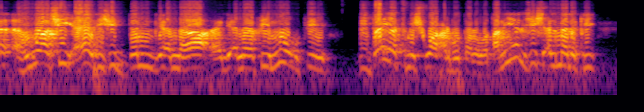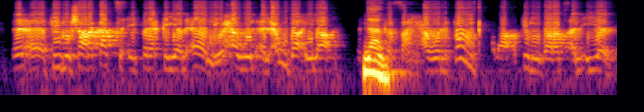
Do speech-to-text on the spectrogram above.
هو شيء عادي جدا لانها لأن في في بداية مشوار البطولة الوطنية الجيش الملكي آه، في مشاركات إفريقية الآن يحاول العودة إلى نعم. الصحيحه والفوز في مباراة الإياب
